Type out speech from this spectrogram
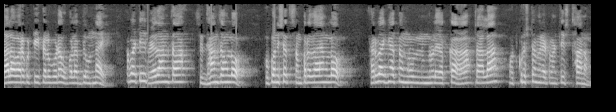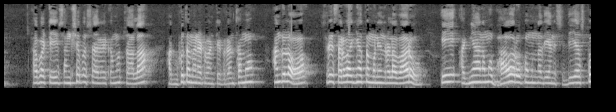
చాలా వరకు టీకలు కూడా ఉపలబ్ధి ఉన్నాయి. కాబట్టి వేదాంత సిద్ధాంతంలో ఉపనిషత్ సంప్రదాయంలో సర్వజ్ఞాత్మముల యొక్క చాలా ఉత్కృష్టమైనటువంటి స్థానం. కాబట్టి సంక్షేప శారీరకము చాలా అద్భుతమైనటువంటి గ్రంథము. అందులో శ్రీ సర్వజ్ఞాత్మ మునీంద్రుల వారు ఈ అజ్ఞానము భావ రూపమున్నది అని సిద్ధి చేస్తూ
